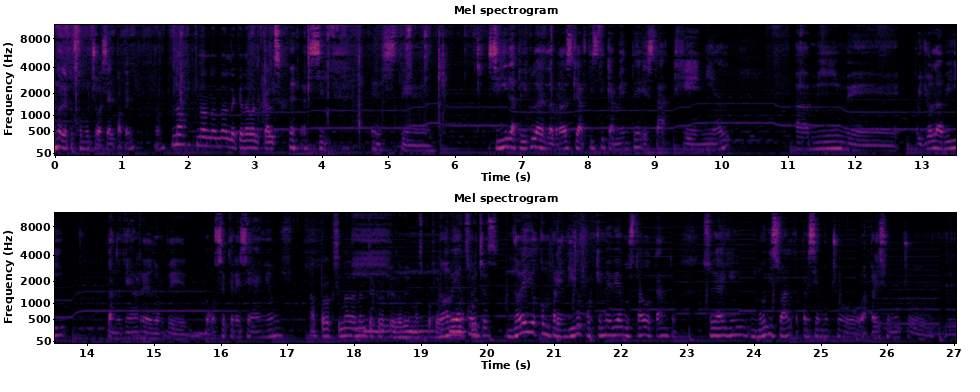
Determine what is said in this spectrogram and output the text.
no le costó mucho hacer el papel, ¿no? No, no, no, no le quedaba el calce. sí. Este. Sí, la película, la verdad es que artísticamente está genial. A mí me. Pues yo la vi cuando tenía alrededor de 12, 13 años. Aproximadamente creo que lo vimos por no las había mismas com- fechas. No había yo comprendido por qué me había gustado tanto. Soy alguien muy visual, aprecia mucho, aprecio mucho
